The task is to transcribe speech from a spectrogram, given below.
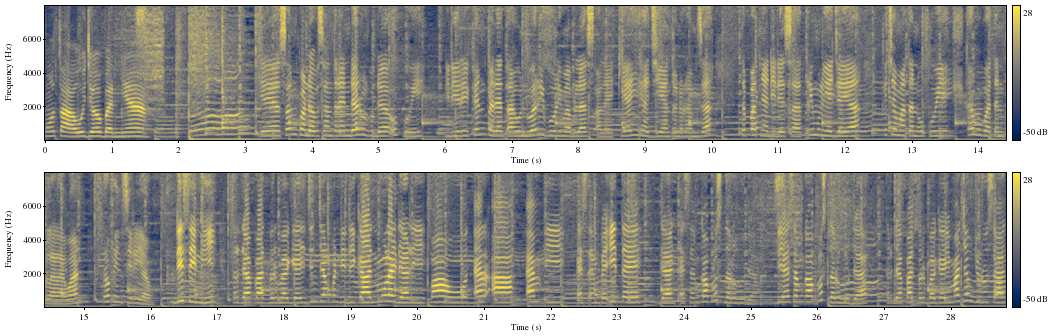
Mau tahu jawabannya? Yayasan Pondok Pesantren Darul Huda Ukui didirikan pada tahun 2015 oleh Kiai Haji Antonur Hamzah tepatnya di Desa Trimulya Jaya, Kecamatan Ukui, Kabupaten Pelalawan, Provinsi Riau. Di sini terdapat berbagai jenjang pendidikan mulai dari PAUD, RA, MI, SMP IT, dan SMK Plus Darul Huda. Di SMK Plus Darul Huda terdapat berbagai macam jurusan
